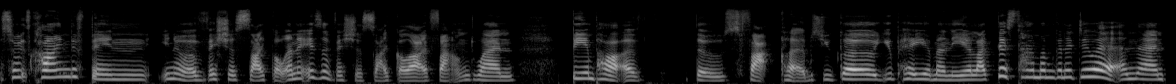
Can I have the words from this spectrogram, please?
so it's kind of been you know a vicious cycle and it is a vicious cycle I found when being part of those fat clubs you go you pay your money you're like this time I'm going to do it and then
